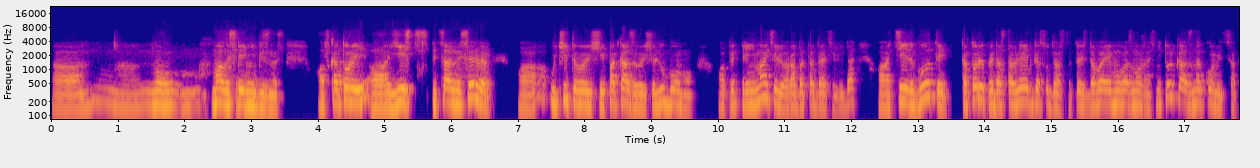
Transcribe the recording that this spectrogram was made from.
а, ну, малый средний бизнес, в которой есть специальный сервер, учитывающий, показывающий любому предпринимателю, работодателю да, те льготы, которые предоставляет государство. То есть давая ему возможность не только ознакомиться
